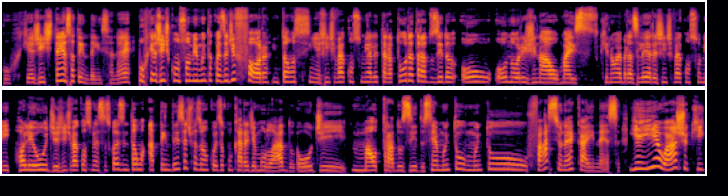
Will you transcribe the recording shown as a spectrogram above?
porque a gente tem essa tendência, né? Porque a gente consome muita coisa de fora. Então, assim, a gente vai consumir a literatura traduzida ou, ou no original, mas que não é brasileira, a gente vai consumir Hollywood, a gente vai consumir essas coisas. Então, a tendência de fazer uma coisa com cara de emulado ou de mal traduzido, assim, é muito, muito fácil, né, cair nessa. E aí eu acho que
